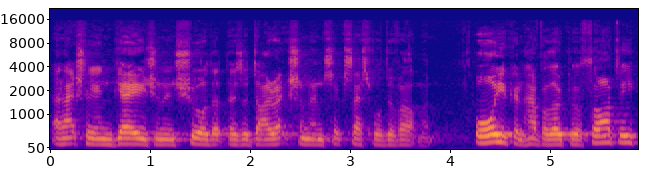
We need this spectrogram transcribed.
and actually engage and ensure that there's a direction and successful development. Or you can have a local authority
